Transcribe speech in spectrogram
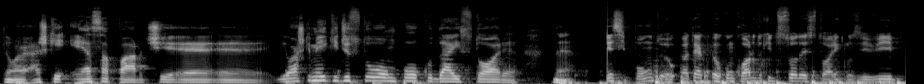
Então, acho que essa parte é... é e eu acho que meio que destoa um pouco da história, né? Nesse ponto, eu até eu concordo que destoa da história, inclusive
